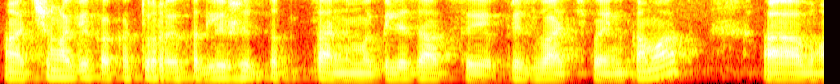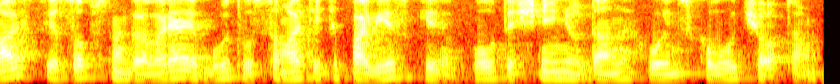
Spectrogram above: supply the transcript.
а, человека, который подлежит потенциальной мобилизации, призвать в военкомат, власти, собственно говоря, и будут высылать эти повестки по уточнению данных воинского учета.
